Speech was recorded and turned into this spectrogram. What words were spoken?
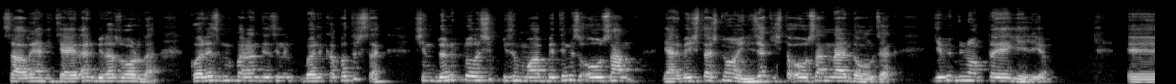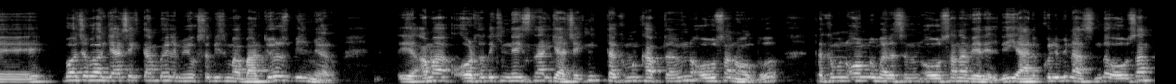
sağlayan hikayeler biraz orada. Koresma parantezini böyle kapatırsak şimdi dönüp dolaşıp bizim muhabbetimiz Oğuzhan yani Beşiktaş ne oynayacak? İşte Oğuzhan nerede olacak? gibi bir noktaya geliyor. Ee, bu acaba gerçekten böyle mi yoksa biz mi abartıyoruz bilmiyorum. Ee, ama ortadaki nesnel gerçeklik takımın kaptanının Oğuzhan olduğu, takımın 10 numarasının Oğuzhan'a verildiği yani kulübün aslında Oğuzhan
